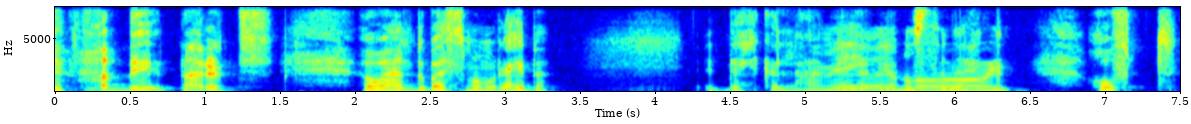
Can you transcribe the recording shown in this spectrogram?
اتخضيت ما عرفتش. هو عنده بسمة مرعبة. الضحكة اللي عاملها. أيوة، يا النص ضحك. خفت.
